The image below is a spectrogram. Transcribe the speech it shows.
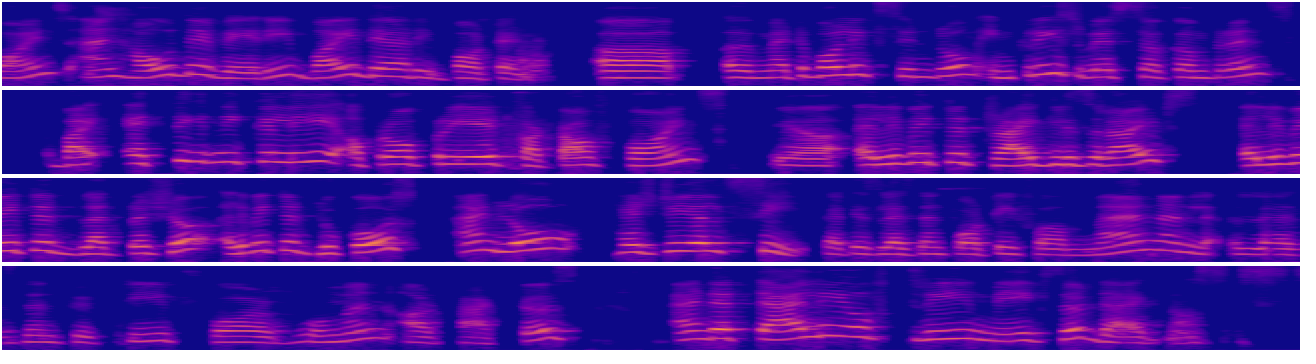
points and how they vary, why they are important. Uh, metabolic syndrome, increased waist circumference, by ethnically appropriate cutoff points, elevated triglycerides, elevated blood pressure, elevated glucose, and low HDL-C, that is less than 40 for men and less than 50 for women are factors. And a tally of three makes a diagnosis.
